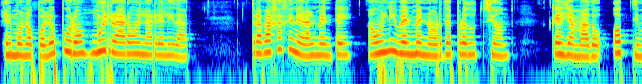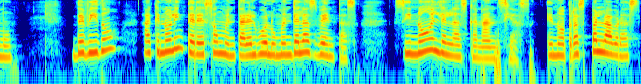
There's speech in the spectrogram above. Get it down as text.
El monopolio puro, muy raro en la realidad, trabaja generalmente a un nivel menor de producción que el llamado óptimo, debido a que no le interesa aumentar el volumen de las ventas, sino el de las ganancias. En otras palabras,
